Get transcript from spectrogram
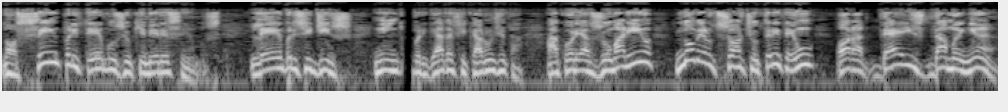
nós sempre temos o que merecemos. Lembre-se disso. Ninguém é obrigado a ficar onde está. A cor é azul marinho, número de sorte o 31, hora 10 da manhã.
